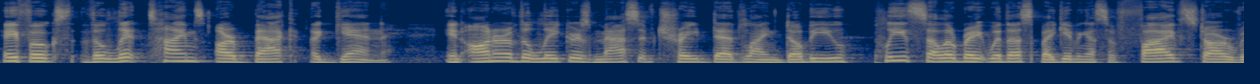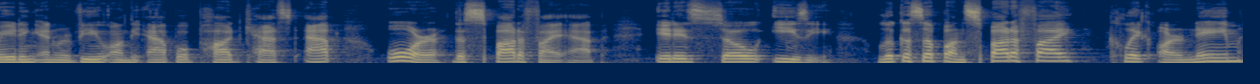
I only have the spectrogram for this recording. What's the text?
Hey folks, the lit times are back again. In honor of the Lakers' massive trade deadline W, please celebrate with us by giving us a five star rating and review on the Apple Podcast app or the Spotify app. It is so easy. Look us up on Spotify, click our name,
